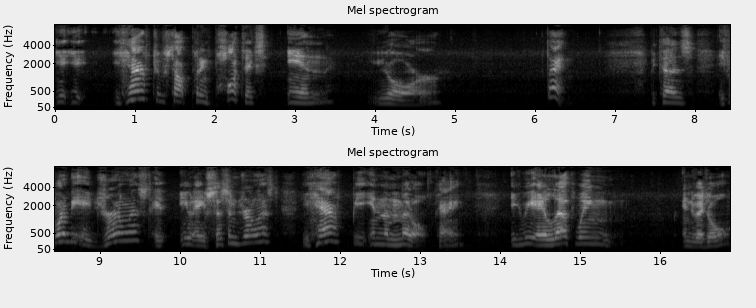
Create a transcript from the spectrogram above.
you, you you have to stop putting politics in your thing. Because if you want to be a journalist, even a citizen journalist, you have to be in the middle, okay? You can be a left wing individual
